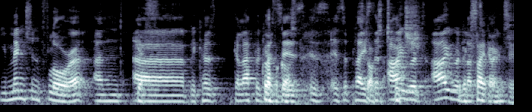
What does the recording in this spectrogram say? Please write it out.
You mentioned Flora, and uh, because Galapagos, Galapagos. Is, is, is a place Starts that I would I would love to go to.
